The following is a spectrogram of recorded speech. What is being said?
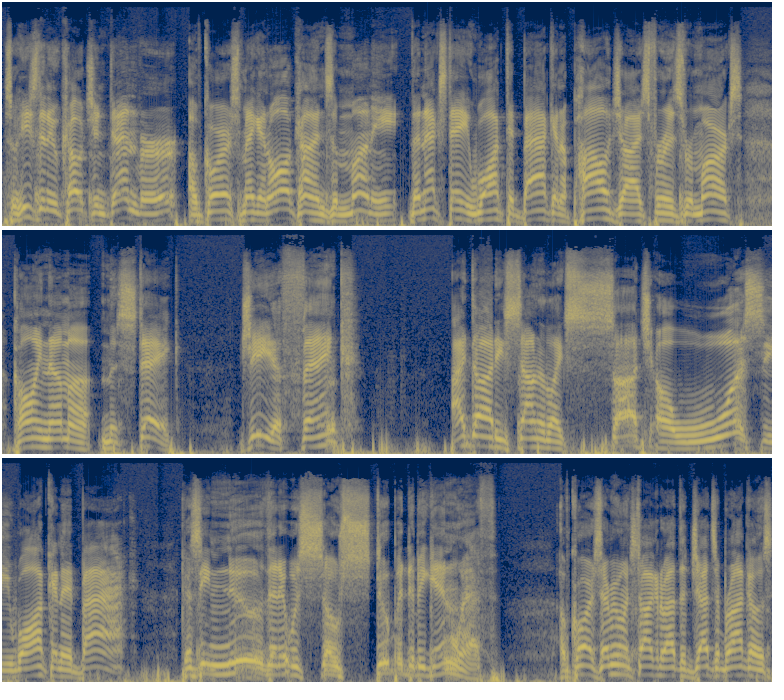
So he's the new coach in Denver, of course, making all kinds of money. The next day, he walked it back and apologized for his remarks, calling them a mistake. Gee, you think? I thought he sounded like such a wussy walking it back because he knew that it was so stupid to begin with. Of course, everyone's talking about the Jets and Broncos.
